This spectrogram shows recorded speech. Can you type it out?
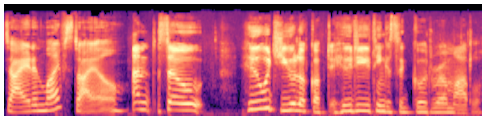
diet and lifestyle. And so, who would you look up to? Who do you think is a good role model?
